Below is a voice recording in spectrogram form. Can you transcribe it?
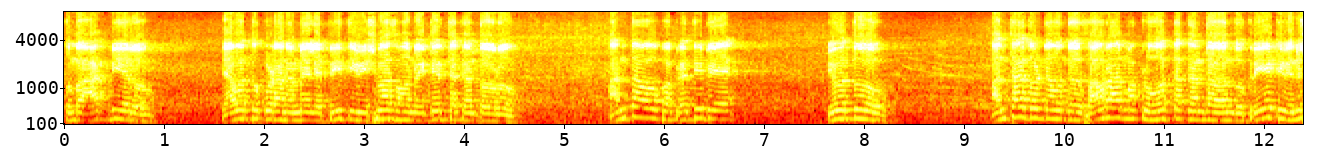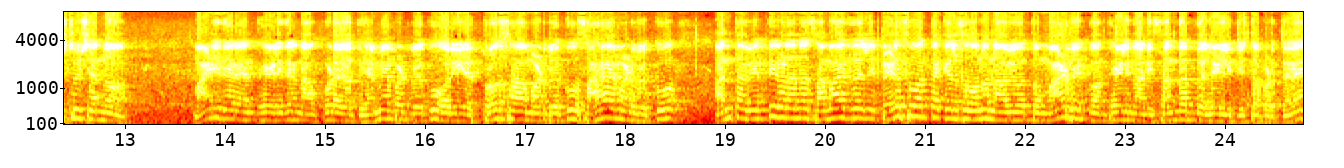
ತುಂಬಾ ಆತ್ಮೀಯರು. ಯಾವತ್ತೂ ಕೂಡ ನಮ್ಮ ಮೇಲೆ ಪ್ರೀತಿ, ವಿಶ್ವಾಸವನ್ನು ಇಟ್ಟಿರ್ತಕ್ಕಂಥವ್ರು. ಅಂತ ಒಬ್ಬ ಪ್ರತಿಭೆ ಇವತ್ತು ಅಂತ ದೊಡ್ಡ ಒಂದು ಸಾವಿರಾರು ಮಕ್ಕಳು ಓದ್ತಕ್ಕಂಥ ಒಂದು ಕ್ರಿಯೇಟಿವ್ ಇನ್ಸ್ಟಿಟ್ಯೂಷನ್ ಮಾಡಿದ್ದಾರೆ ಅಂತ ಹೇಳಿದ್ರೆ ನಾವು ಕೂಡ ಇವತ್ತು ಹೆಮ್ಮೆ ಪಡಬೇಕು, ಅವರಿಗೆ ಪ್ರೋತ್ಸಾಹ ಮಾಡಬೇಕು, ಸಹಾಯ ಮಾಡಬೇಕು. ಅಂತ ವ್ಯಕ್ತಿಗಳನ್ನು ಸಮಾಜದಲ್ಲಿ ಬೆಳೆಸುವಂತ ಕೆಲಸವನ್ನು ನಾವು ಇವತ್ತು ಮಾಡಬೇಕು ಅಂತ ಹೇಳಿ ನಾನು ಈ ಸಂದರ್ಭದಲ್ಲಿ ಹೇಳಲಿಕ್ಕೆ ಇಷ್ಟಪಡ್ತೇನೆ.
